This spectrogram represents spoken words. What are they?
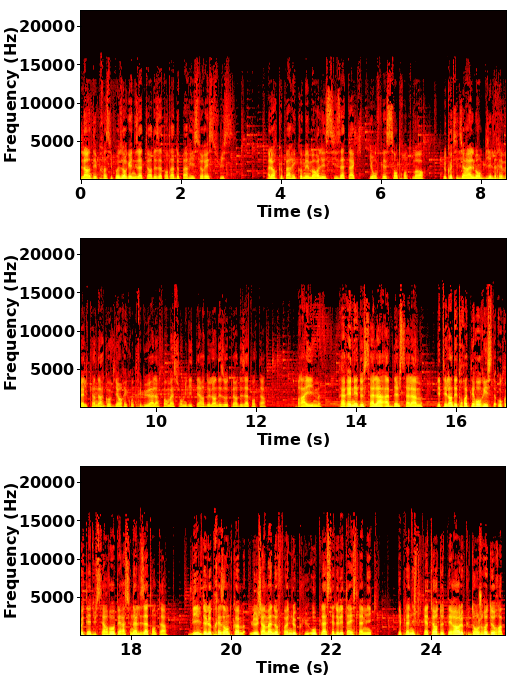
L'un des principaux organisateurs des attentats de Paris serait suisse. Alors que Paris commémore les six attaques qui ont fait 130 morts, le quotidien allemand Bild révèle qu'un Argovien aurait contribué à la formation militaire de l'un des auteurs des attentats. Brahim, frère aîné de Salah Abdel Salam, était l'un des trois terroristes aux côtés du cerveau opérationnel des attentats. Bild le présente comme le germanophone le plus haut placé de l'État islamique et planificateur de terreur le plus dangereux d'Europe.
